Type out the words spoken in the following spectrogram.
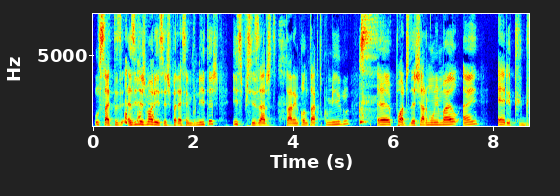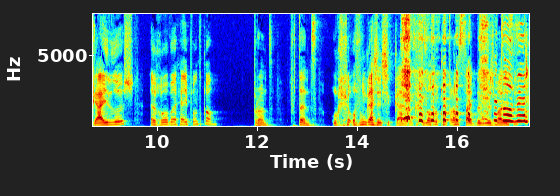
o site das as Ilhas Maurícias parecem bonitas e se precisares de estar em contacto comigo, eh, podes deixar-me um e-mail em ericgaidos.hey.com. Pronto. Portanto, o- houve um gajo em Chicago que resolveu comprar um site das Ilhas Maurícias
